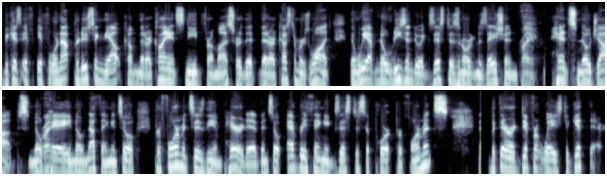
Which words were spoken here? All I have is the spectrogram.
Because if, if we're not producing the outcome that our clients need from us or that, that our customers want, then we have no reason to exist as an organization. Right. Hence, no jobs, no Right. pay, no nothing. And so performance is the imperative. And so everything exists to support performance. But there are different ways to get there.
